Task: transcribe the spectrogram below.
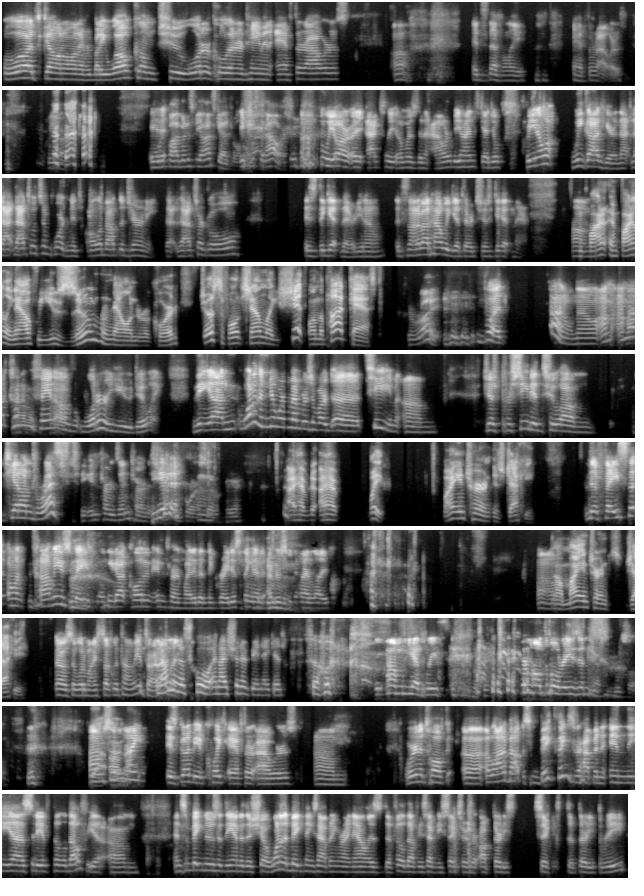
What's going on, everybody? Welcome to Water Cooler Entertainment After Hours. Oh, it's definitely after hours. We are It, 45 minutes behind schedule, almost an hour. we are uh, actually almost an hour behind schedule, but you know what? We got here, and that, that that's what's important. It's all about the journey. That that's our goal, is to get there. You know, it's not about how we get there; it's just getting there. And, Um, fi- and finally, now if we use Zoom from now on to record, Joseph won't sound like shit on the podcast. You're right. but I don't know. I'm I'm a kind of a fan of what are you doing? The uh, one of the newer members of our uh, team um, just proceeded to um, get undressed. the intern's intern is Yeah. for us over here. I have, no- I have. Wait, my intern is Jackie. The face that on Tommy's face when he got called an intern might have been the greatest thing I've ever seen in my life. Um, Now my intern's Jackie. oh, so what am I stuck with Tommy? It's all right. And I I'm like- in a school and I shouldn't be naked. So um, yeah, please. For multiple reasons. Yes, Um, Yeah, so um, tonight is going to be a quick after hours. Um, we're going to talk uh, a lot about some big things that happened in the uh, city of Philadelphia um, and some big news at the end of the show. One of the big things happening right now is the Philadelphia 76ers are up 36 to 33.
